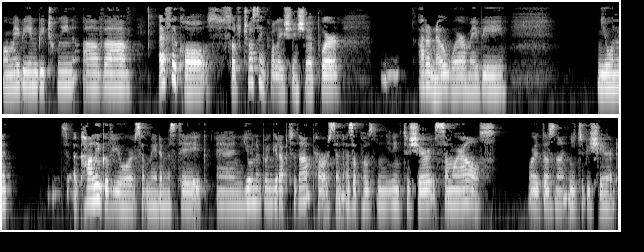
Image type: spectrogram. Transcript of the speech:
or maybe in between of a ethical sort of trusting relationship where I don't know where maybe you want to a colleague of yours have made a mistake and you want to bring it up to that person as opposed to needing to share it somewhere else where it does not need to be shared.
